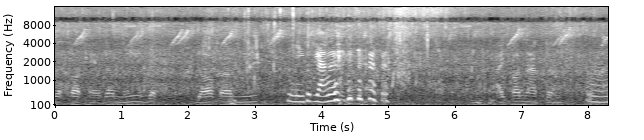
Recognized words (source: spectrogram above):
พวกกอดแหก็มียกยอก็มีมีทุกอย่างเลยไอช้อนหน้าเกินอืม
